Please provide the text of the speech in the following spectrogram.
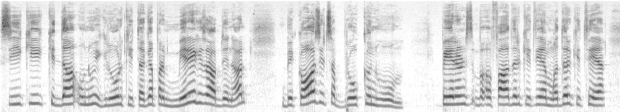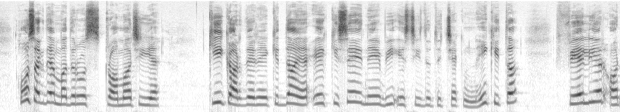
ਸੀ ਕਿ ਕਿੱਦਾਂ ਉਹਨੂੰ ਇਗਨੋਰ ਕੀਤਾ ਗਿਆ। ਪਰ ਮੇਰੇ ਹਿਸਾਬ ਦੇ ਨਾਲ because it's a broken home parents father ਕਿਤੇ ਆ ਮਦਰ ਕਿਤੇ ਹੈ ਹੋ ਸਕਦਾ ਮਦਰ ਉਸ ਟਰਾਮਾ 'ਚ ਹੀ ਹੈ। ਕੀ ਕਰਦੇ ਨੇ, ਕਿੱਦਾਂ ਹੈ ਇਹ ਕਿਸੇ ਨੇ ਵੀ ਇਸ ਚੀਜ਼ ਦੇ ਉੱਤੇ ਚੈੱਕ ਨਹੀਂ ਕੀਤਾ। Failure on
